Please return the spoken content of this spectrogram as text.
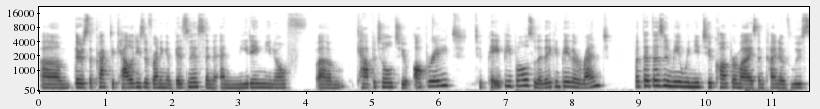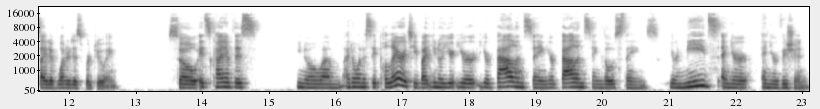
Um, there's the practicalities of running a business and, and needing, you know, f- um, capital to operate, to pay people so that they can pay their rent. But that doesn't mean we need to compromise and kind of lose sight of what it is we're doing. So it's kind of this you know um, i don't want to say polarity but you know you're you're you're balancing you're balancing those things your needs and your and your vision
